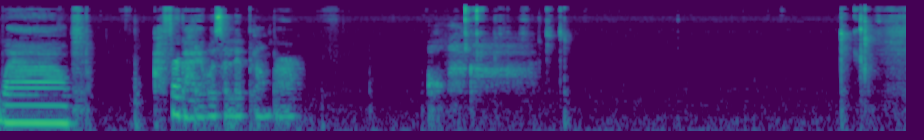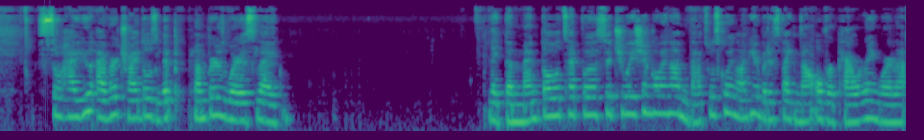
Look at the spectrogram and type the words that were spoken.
wow. I forgot it was a lip plumper. So have you ever tried those lip plumpers where it's like like the menthol type of situation going on? That's what's going on here but it's like not overpowering where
